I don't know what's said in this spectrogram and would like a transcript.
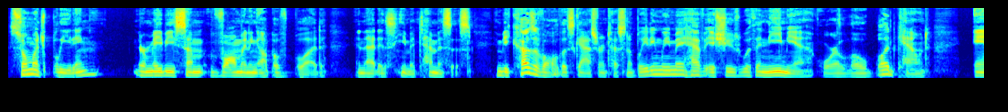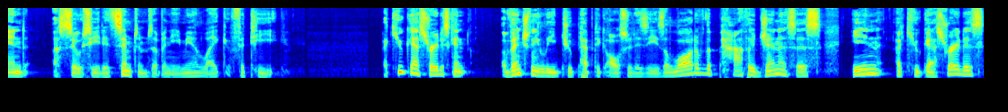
so much bleeding, there may be some vomiting up of blood, and that is hematemesis. And because of all this gastrointestinal bleeding, we may have issues with anemia or a low blood count and associated symptoms of anemia like fatigue. Acute gastritis can eventually lead to peptic ulcer disease. A lot of the pathogenesis in acute gastritis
